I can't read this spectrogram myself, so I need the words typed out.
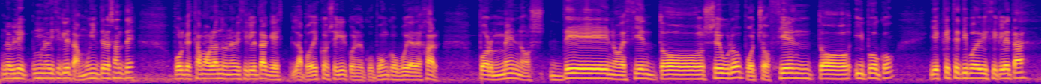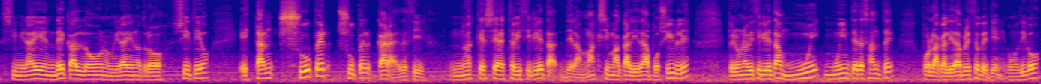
Una, bicicleta muy interesante porque estamos hablando de una bicicleta que la podéis conseguir con el cupón que os voy a dejar por menos de 900 euros, por 800 y poco. Y es que este tipo de bicicletas, si miráis en Decathlon o miráis en otros sitios, están súper, súper caras. Es decir, no es que sea esta bicicleta de la máxima calidad posible, pero una bicicleta muy, muy interesante por la calidad-precio que tiene. Como digo,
